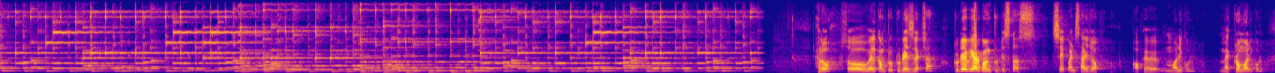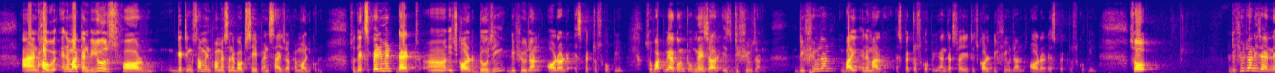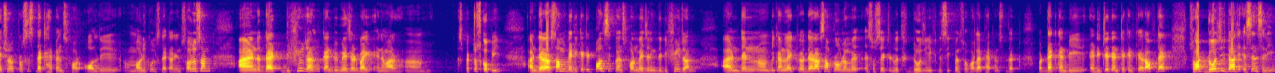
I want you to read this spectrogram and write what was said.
Hello, so welcome to today's lecture. Today we are going to discuss shape and size of, of a molecule, macromolecule and how NMR can be used for getting some information about shape and size of a molecule. So, the experiment that uh, is called DOSY diffusion ordered spectroscopy. So, what we are going to measure is diffusion diffusion by NMR spectroscopy and that is why it is called diffusion ordered spectroscopy. So, diffusion is a natural process that happens for all the molecules that are in solution and that diffusion can be measured by NMR um, spectroscopy and there are some dedicated pulse sequence for measuring the diffusion and then uh, we can like uh, there are some problem associated with DOSY if the sequence overlap happens that but that can be edited and taken care of that. So, what DOSY does essentially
